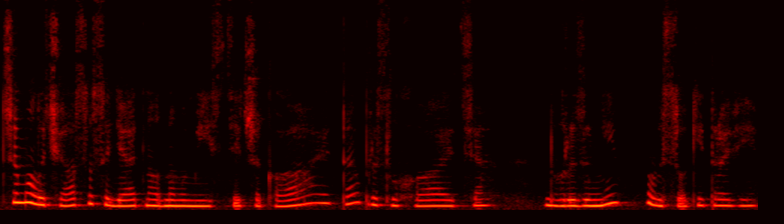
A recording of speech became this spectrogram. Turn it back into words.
чимало часу сидять на одному місці, чекають та прислухаються до гризунів у високій траві.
